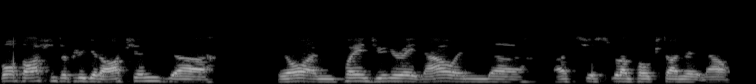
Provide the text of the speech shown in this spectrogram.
both options are pretty good options. Uh, you know, I'm playing junior right now, and uh, that's just what I'm focused on right now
